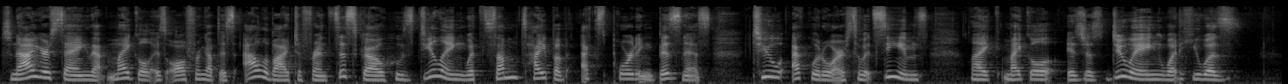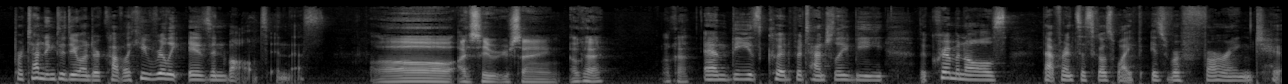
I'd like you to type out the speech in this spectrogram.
So now you're saying that Michael is offering up this alibi to Francisco, who's dealing with some type of exporting business to Ecuador. So it seems like Michael is just doing what he was pretending to do undercover. Like he really is involved in this. Oh, I see what you're saying. Okay. Okay. And these could potentially be the criminals that Francisco's wife is referring to.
